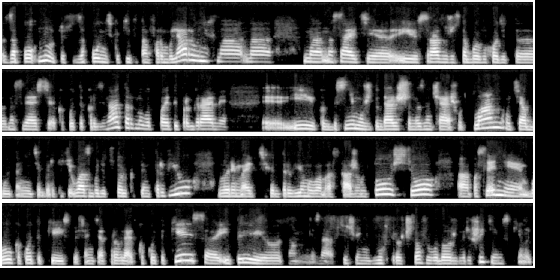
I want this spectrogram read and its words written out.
запол... ну, то есть заполнить какие-то там формуляры у них на, на, на, на сайте, и сразу же с тобой выходит э, на связь какой-то координатор, ну, вот по этой программе, э, и как бы с ним уже ты дальше назначаешь вот план, у тебя будет, они тебе говорят, у вас будет столько-то интервью, во время этих интервью мы вам расскажем то, все, а последний был какой-то кейс, то есть они тебя отправляют какой-то кейс, э, и ты, э, там, не знаю, в течение двух-трех часов его должен решить и им скинуть.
